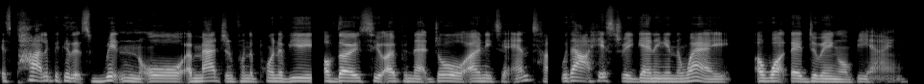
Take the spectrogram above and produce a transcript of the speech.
is partly because it's written or imagined from the point of view of those who open that door only to enter without history getting in the way of what they're doing or being.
